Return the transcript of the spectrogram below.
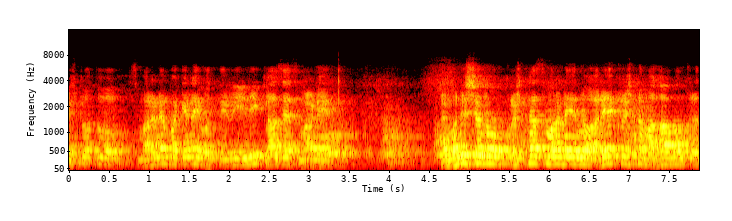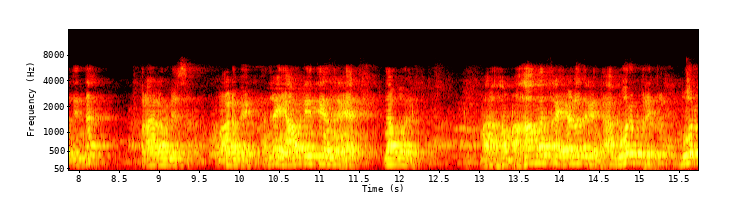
ಇಷ್ಟೊತ್ತು ಸ್ಮರಣೆ ಬಗ್ಗೆನೇ ಇವತ್ತು ಇಡೀ ಇಡೀ ಕ್ಲಾಸೇ ಸ್ಮರಣೆ ಇತ್ತು. ಮನುಷ್ಯನು ಕೃಷ್ಣ ಸ್ಮರಣೆಯನ್ನು ಹರೇ ಕೃಷ್ಣ ಮಹಾಮಂತ್ರದಿಂದ ಪ್ರಾರಂಭಿಸ ಮಾಡಬೇಕು. ಅಂದರೆ ಯಾವ ರೀತಿ ಅಂದರೆ ನಾವು ಮಹಾ ಮಹಾಮಂತ್ರ ಹೇಳೋದ್ರಿಂದ ಮೂರು ಪ್ರಕ್ರಿ, ಮೂರು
